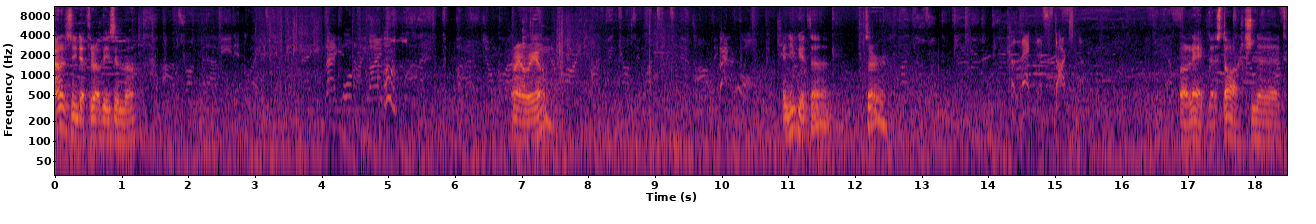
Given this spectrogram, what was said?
Kind of just need to throw these in delayed. There we go. Can you get that, sir? Collect the starch nut. Collect the starch nut.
